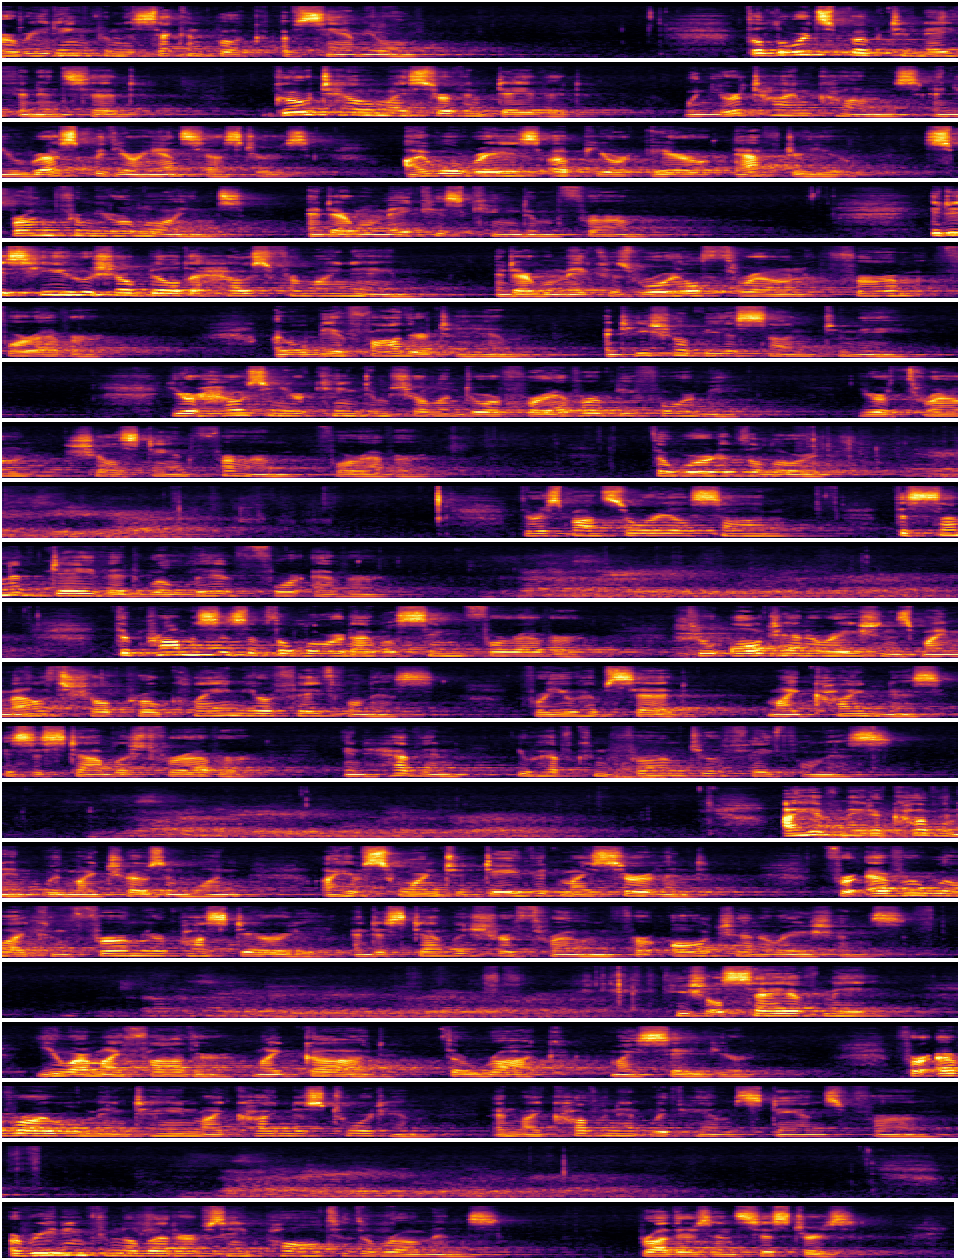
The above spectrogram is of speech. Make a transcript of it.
A reading from the second book of Samuel. The Lord spoke to Nathan and said, Go tell my servant David, when your time comes and you rest with your ancestors, I will raise up your heir after you, sprung from your loins, and I will make his kingdom firm. It is he who shall build a house for my name, and I will make his royal throne firm forever. I will be a father to him, and he shall be a son to me. Your house and your kingdom shall endure forever before me. Your throne shall stand firm forever. The word of the Lord. The responsorial psalm, the Son of David will live forever. The promises of the Lord I will sing forever. Through all generations my mouth shall proclaim your faithfulness. For you have said, My kindness is established forever. In heaven you have confirmed your faithfulness. I have made a covenant with my chosen one. I have sworn to David my servant. Forever will I confirm your posterity and establish your throne for all generations. He shall say of me, You are my Father, my God, the rock, my Savior. Forever I will maintain my kindness toward him, and my covenant with him stands firm. A reading from the letter of St. Paul to the Romans. Brothers and sisters,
